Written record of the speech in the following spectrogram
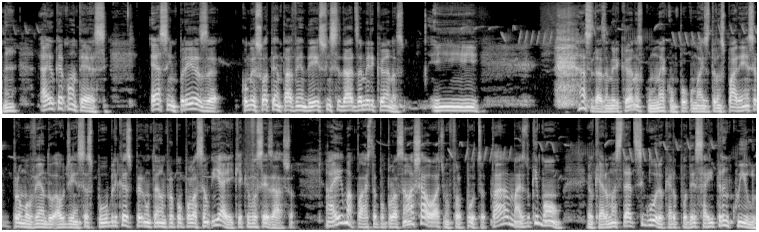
Né? Aí o que acontece? Essa empresa começou a tentar vender isso em cidades americanas. E as cidades americanas, com, né, com um pouco mais de transparência, promovendo audiências públicas, perguntando para a população: e aí, o que, é que vocês acham? Aí uma parte da população acha ótimo, fala: putz, tá mais do que bom. Eu quero uma cidade segura, eu quero poder sair tranquilo.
